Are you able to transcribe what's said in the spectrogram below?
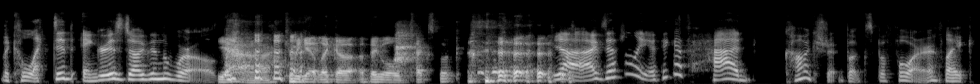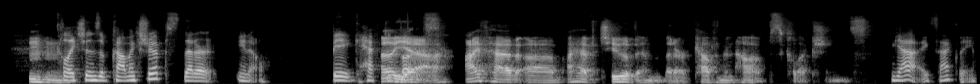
the collected angriest dog in the world. Yeah. Can we get like a, a big old textbook? yeah, I've definitely, I think I've had comic strip books before, like Mhm. collections of comic strips that are, you know, big, hefty Oh books. yeah, I've had um, I have two of them that are Calvin and Hobbes collections. Yeah, exactly. I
